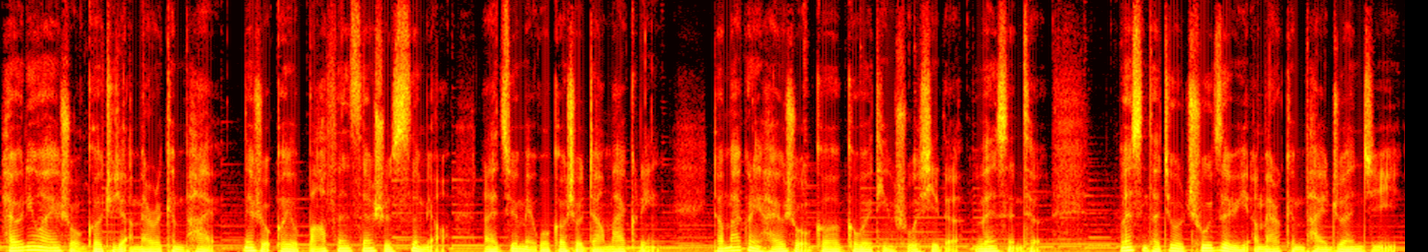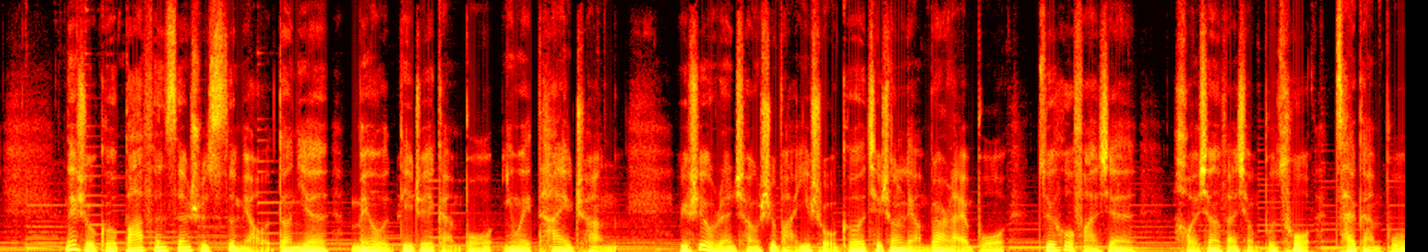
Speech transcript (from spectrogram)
还有另外一首歌曲叫《American Pie》，那首歌有八分三十四秒，来自于美国歌手 Don McLean。Don McLean 还有首歌各位挺熟悉的《Vincent》，Vincent 就出自于《American Pie》专辑。那首歌八分三十四秒，当年没有 DJ 敢播，因为太长。于是有人尝试把一首歌切成两半来播，最后发现好像反响不错，才敢播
